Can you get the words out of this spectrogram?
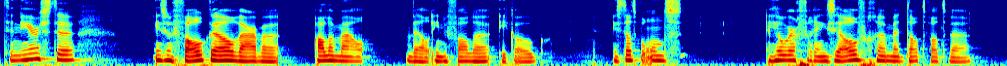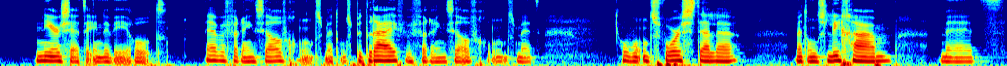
Ten eerste is een valkuil waar we allemaal wel invallen, ik ook, is dat we ons heel erg vereenzelvigen met dat wat we neerzetten in de wereld. We vereenzelvigen ons met ons bedrijf, we vereenzelvigen ons met hoe we ons voorstellen, met ons lichaam, met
